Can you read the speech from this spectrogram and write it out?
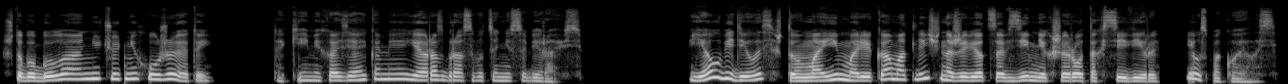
чтобы было ничуть не хуже этой. Такими хозяйками я разбрасываться не собираюсь. Я убедилась, что моим морякам отлично живется в зимних широтах Севиры, и успокоилась.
